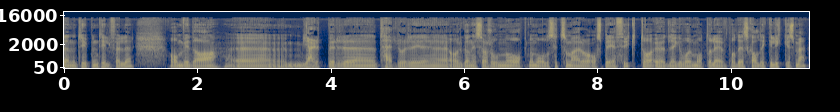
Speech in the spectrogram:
denne typen tilfeller. Om vi da hjelper terrororganisasjonene å oppnå målet sitt, som er å spre frykt og ødelegge vår måte å leve på. Det skal det ikke lykkes med.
